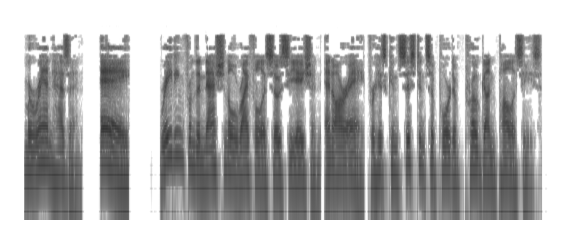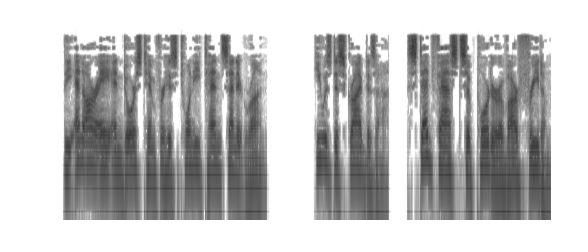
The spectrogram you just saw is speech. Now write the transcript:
Moran has an A rating from the National Rifle Association for his consistent support of pro-gun policies. The NRA endorsed him for his 2010 Senate run. He was described as a steadfast supporter of our freedom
